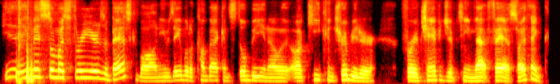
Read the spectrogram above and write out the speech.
He, he missed so much three years of basketball, and he was able to come back and still be, you know, a, a key contributor for a championship team that fast. So I think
